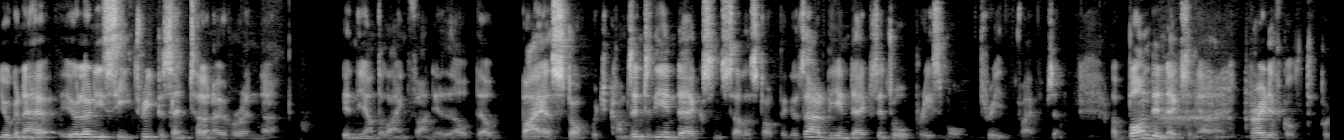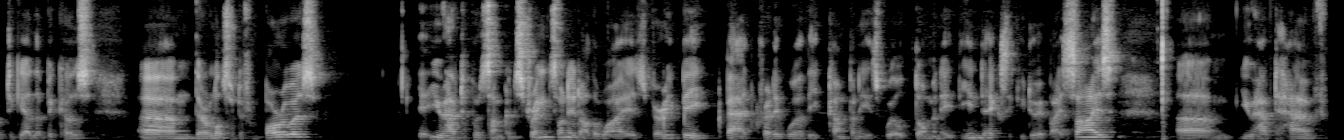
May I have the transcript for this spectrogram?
you're going to have, you'll only see three percent turnover in the in the underlying fund. They'll they'll buy a stock which comes into the index and sell a stock that goes out of the index. It's all pretty small, three five percent. A bond index, on the other hand, is very difficult to put together because um, there are lots of different borrowers. You have to put some constraints on it, otherwise, very big, bad, credit-worthy companies will dominate the index if you do it by size. Um, you have to have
